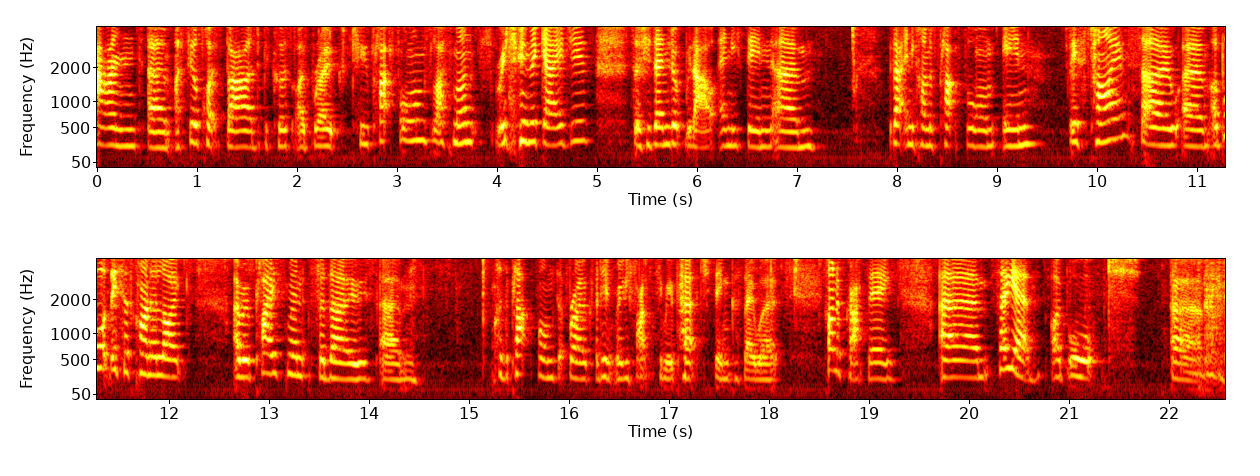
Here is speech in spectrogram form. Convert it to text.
And um, I feel quite bad because I broke two platforms last month redoing the gauges. So she's ended up without anything um, without any kind of platform in this time. So um, I bought this as kind of like a replacement for those because um, the platforms that broke I didn't really fancy repurchasing because they were kind of crappy. Um, so yeah, I bought, um,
